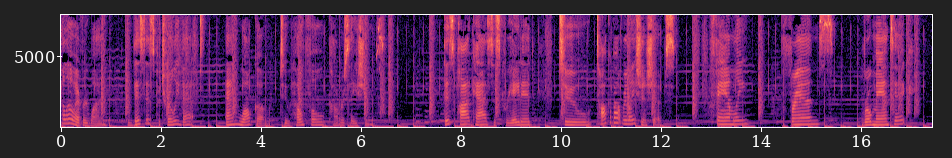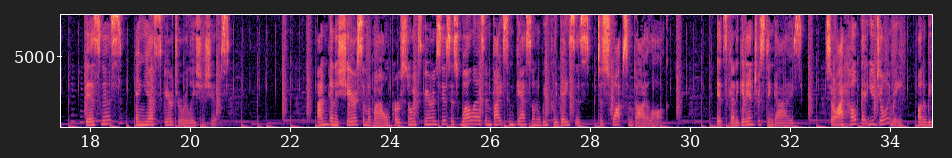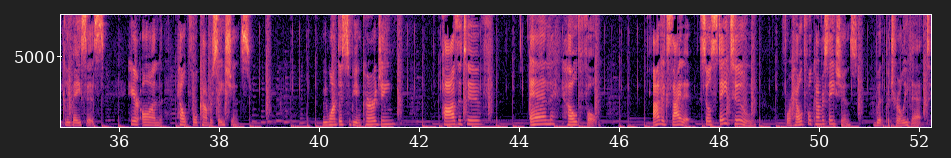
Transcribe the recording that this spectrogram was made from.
Hello, everyone. This is PatrillYvette, and welcome to Healthful Conversations. This podcast is created to talk about relationships, family, friends, romantic, business, and yes, spiritual relationships. I'm going to share some of my own personal experiences as well as invite some guests on a weekly basis to swap some dialogue. It's going to get interesting, guys. So I hope that you join me on a weekly basis here on Helpful Conversations. We want this to be encouraging, positive, and healthful. I'm excited, so stay tuned for Healthful Conversations with PatrillYvette.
